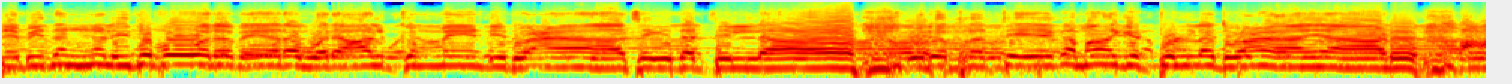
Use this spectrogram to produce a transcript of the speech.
നിബിതങ്ങൾ ഇതുപോലെ വേറെ ഒരാൾക്കും വേണ്ടി ദുആ ചെയ്തിട്ടില്ല ഒരു പ്രത്യേകമായിട്ടുള്ള ദുആയാണ് ആ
